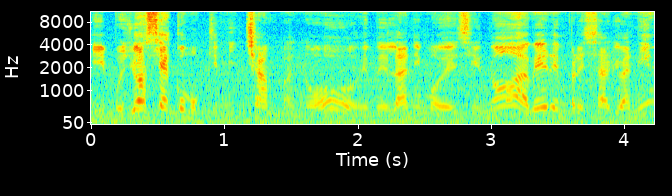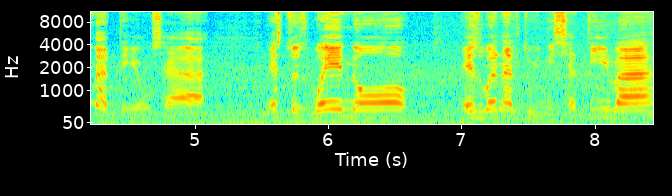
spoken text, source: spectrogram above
Y pues yo hacía como que mi chamba, ¿no? En el ánimo de decir, no, a ver, empresario, anímate, o sea, esto es bueno, es buena tu iniciativa.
